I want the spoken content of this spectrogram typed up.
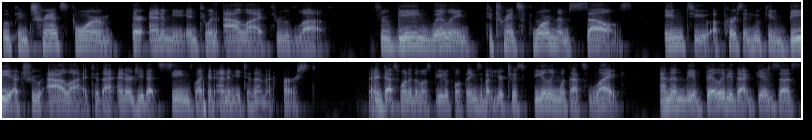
who can transform their enemy into an ally through love, through being willing to transform themselves into a person who can be a true ally to that energy that seems like an enemy to them at first. I think that's one of the most beautiful things about year two is feeling what that's like. And then the ability that gives us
